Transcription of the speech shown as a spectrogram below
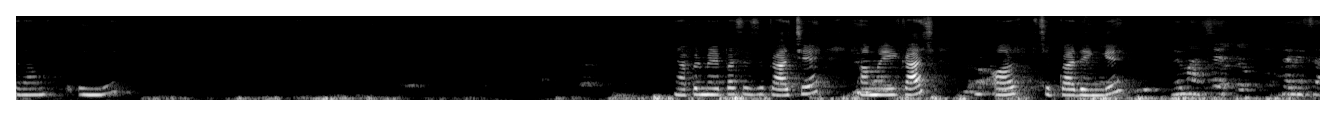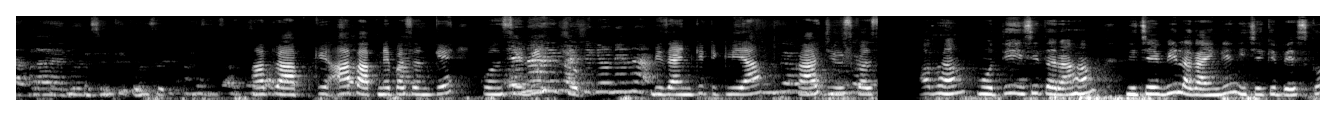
तरह देंगे यहाँ पर मेरे पास ऐसे कांच है, हम ये कांच और चिपका देंगे। आप आपके, आप अपने पसंद के कौन से भी डिज़ाइन की टिकलियाँ, कांच यूज़ कर अब हम मोती इसी तरह हम नीचे भी लगाएँगे, नीचे के बेस को।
